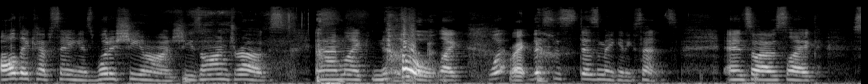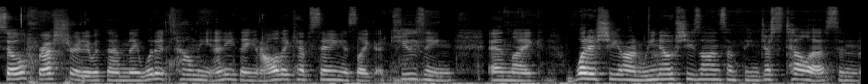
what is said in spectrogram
all they kept saying is, What is she on? She's on drugs. And I'm like, No, like, what? Right. This is, doesn't make any sense. And so I was like, so frustrated with them. They wouldn't tell me anything, and all they kept saying is like accusing and like, "What is she on? We know she's on something. Just tell us." And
